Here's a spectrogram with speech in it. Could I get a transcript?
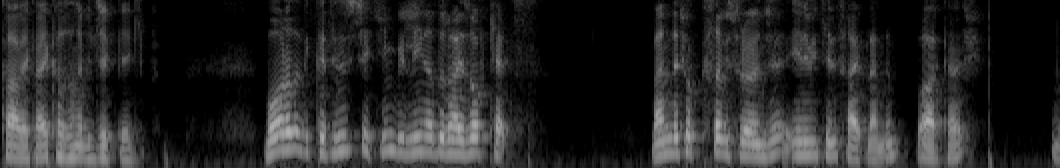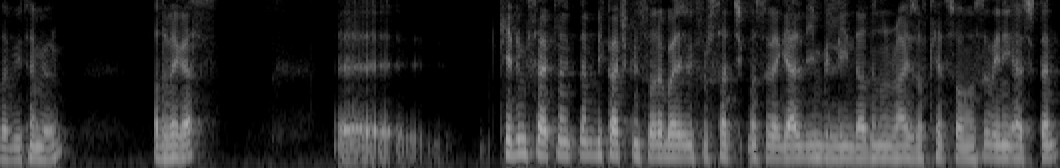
KVK'yı kazanabilecek bir ekip. Bu arada dikkatinizi çekeyim. Birliğin adı Rise of Cats. Ben de çok kısa bir süre önce yeni bir kedi sahiplendim. Bu arkadaş. Burada büyütemiyorum. Adı Vegas. Ee, kedim sahiplendikten birkaç gün sonra böyle bir fırsat çıkması ve geldiğim birliğin de adının Rise of Cats olması beni gerçekten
